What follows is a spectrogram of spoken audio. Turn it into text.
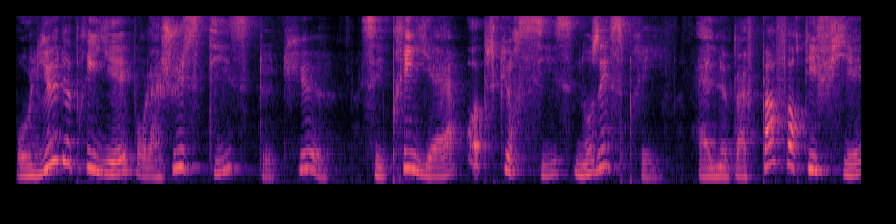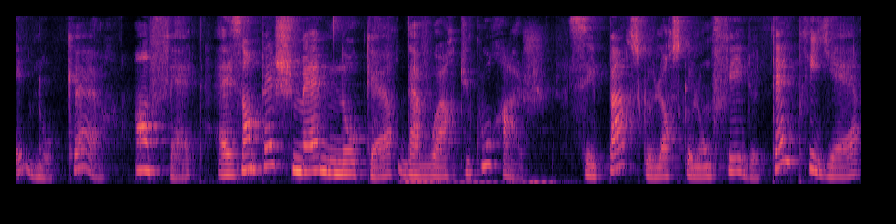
au lieu de prier pour la justice de Dieu. Ces prières obscurcissent nos esprits. Elles ne peuvent pas fortifier nos cœurs. En fait, elles empêchent même nos cœurs d'avoir du courage. C'est parce que lorsque l'on fait de telles prières,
